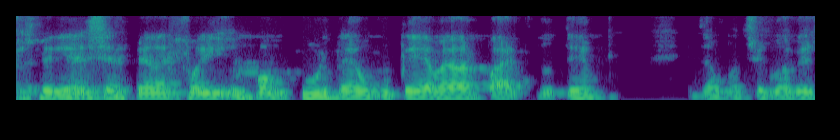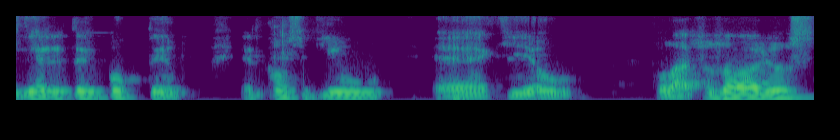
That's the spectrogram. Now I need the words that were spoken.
experiência, pena que foi um pouco curta, eu ocupei a maior parte do tempo, então, quando chegou a vez dele, ele teve pouco tempo. Ele conseguiu é, que eu colasse os olhos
